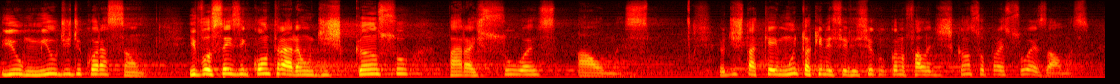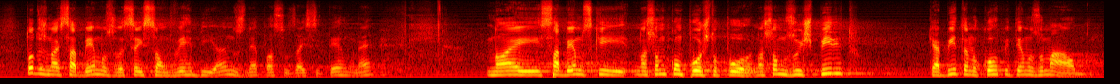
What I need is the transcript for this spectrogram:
e humilde de coração, e vocês encontrarão descanso para as suas almas. Eu destaquei muito aqui nesse versículo quando fala descanso para as suas almas. Todos nós sabemos, vocês são verbianos, né? Posso usar esse termo, né? Nós sabemos que nós somos compostos por, nós somos um espírito que habita no corpo e temos uma alma.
